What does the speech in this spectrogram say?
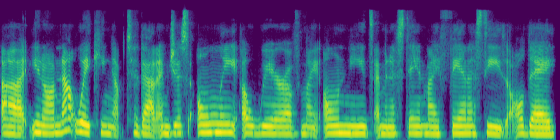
uh, you know, I'm not waking up to that. I'm just only aware of my own needs. I'm going to stay in my fantasies all day.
